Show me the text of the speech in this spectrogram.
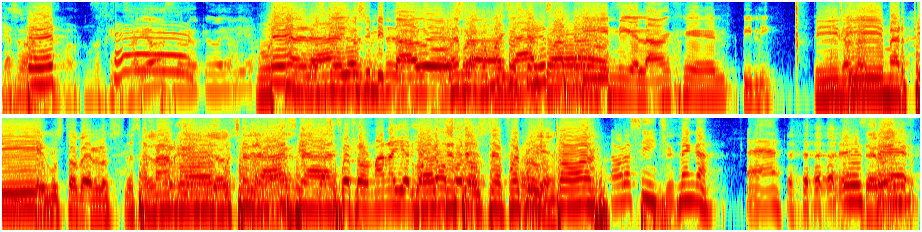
Ya se Te ven- va. Unas gentes, adiós, que vaya bien. Muchas Ven, gracias. Los queridos invitados, gracias. Martín, Miguel Ángel, Pili. Pili. Martín. Qué gusto verlos. Los amamos, Dios muchas gracias. Ya se fue Flor Manager, ya Jorge estamos se, se fue Muy bien. productor. ahora sí, venga. Ah, Te este, ven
